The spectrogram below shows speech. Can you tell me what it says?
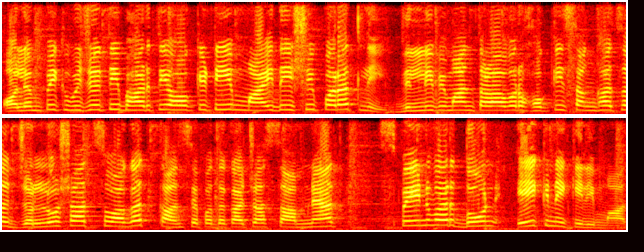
ऑलिम्पिक विजेती भारतीय हॉकी टीम मायदेशी परतली. दिल्ली विमानतळावर हॉकी संघाचं जल्लोषात स्वागत. कांस्य पदकाच्या सामन्यात स्पेनवर दोन एकने केली मात.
